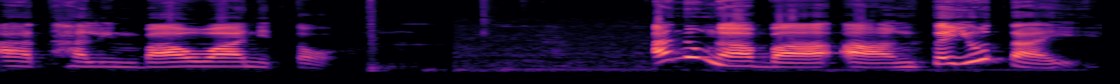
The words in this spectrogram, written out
at halimbawa nito. Ano nga ba ang tayutay?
